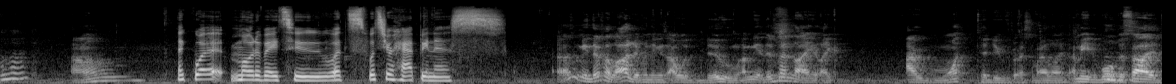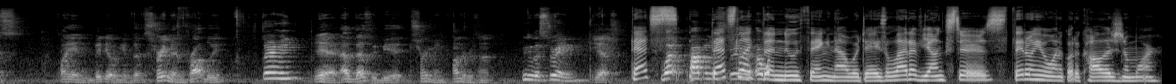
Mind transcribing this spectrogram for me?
Mm-hmm. Um, Like what motivates you? What's what's your happiness? I mean, there's a lot of different things I would do. I mean, there's nothing like like I want to do for the rest of my life. I mean, well, mm-hmm. besides playing video games, that streaming probably. Streaming? Yeah, that would definitely be it. Streaming, hundred percent. You would stream. Yes. That's What that's streamer- like or the what- new thing nowadays. A lot of youngsters they don't even want to go to college no more.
